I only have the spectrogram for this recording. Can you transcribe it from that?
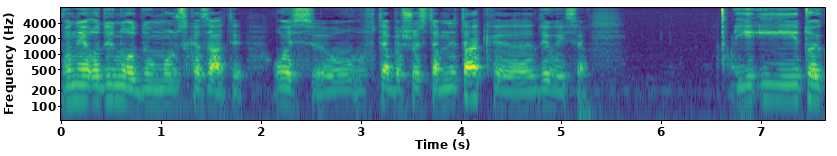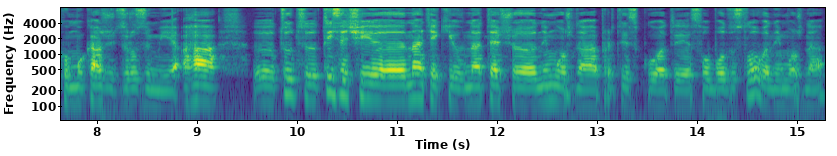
вони один одному можуть сказати: ось е, в тебе щось там не так, е, дивися. І, і той, кому кажуть, зрозуміє. Ага, е, тут тисячі натяків на те, що не можна притискувати свободу слова, не можна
